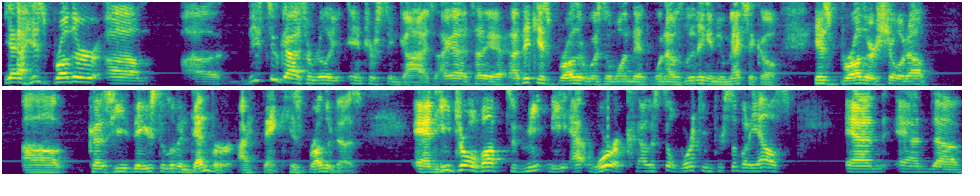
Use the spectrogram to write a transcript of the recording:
yeah. His brother. Um, uh, these two guys are really interesting guys. I gotta tell you. I think his brother was the one that when I was living in New Mexico, his brother showed up because he they used to live in Denver. I think his brother does, and he drove up to meet me at work. I was still working for somebody else, and and uh,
